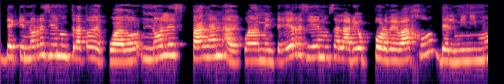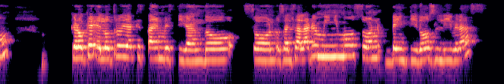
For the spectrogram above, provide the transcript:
de que no reciben un trato adecuado, no les pagan adecuadamente. Ellos reciben un salario por debajo del mínimo. Creo que el otro día que estaba investigando son, o sea, el salario mínimo son 22 libras,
